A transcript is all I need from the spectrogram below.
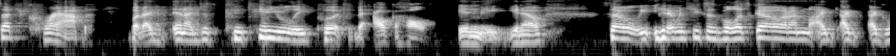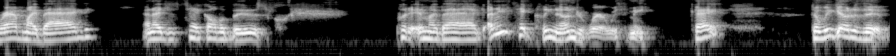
such crap, but I and I just continually put the alcohol in me, you know. So you know, when she says, "Well, let's go," and I'm I I, I grab my bag and I just take all the booze, put it in my bag. I need to take clean underwear with me. Okay. So we go to the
